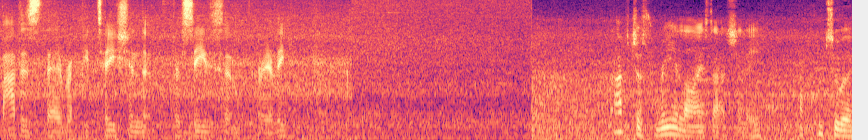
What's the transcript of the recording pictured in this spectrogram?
bad as their reputation that precedes them, really. I've just realised actually, I've come to a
